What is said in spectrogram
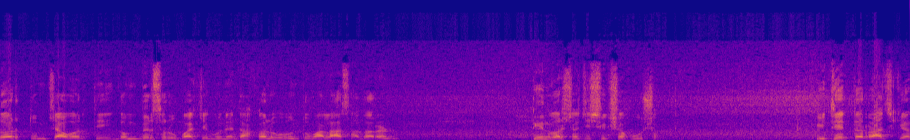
तर तुमच्यावरती गंभीर स्वरूपाचे गुन्हे दाखल होऊन तुम्हाला साधारण तीन वर्षाची शिक्षा होऊ शकते. इथे तर राजकीय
